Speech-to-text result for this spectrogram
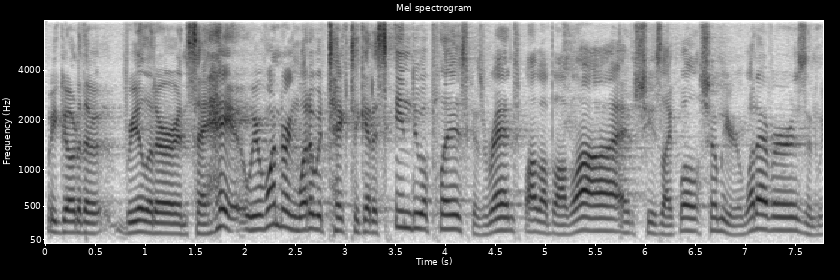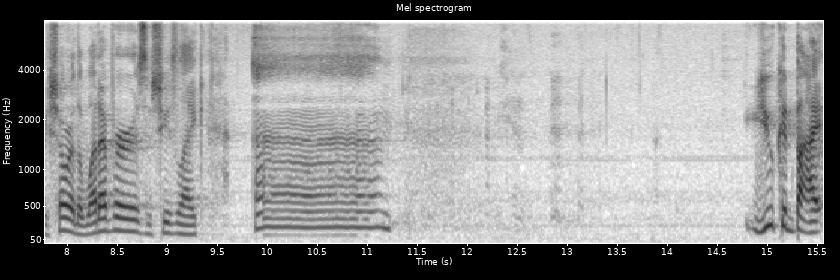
we go to the realtor and say, hey, we were wondering what it would take to get us into a place because rent, blah, blah, blah, blah. And she's like, well, show me your whatevers. And we show her the whatevers. And she's like, um, you could buy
